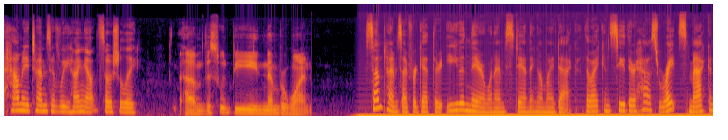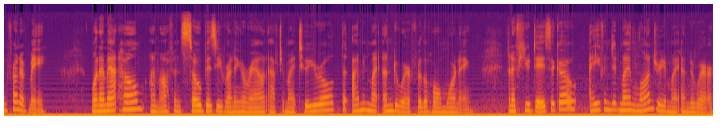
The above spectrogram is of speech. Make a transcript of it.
How many times have we hung out socially? Um, this would be number one. Sometimes I forget they're even there when I'm standing on my deck, though I can see their house right smack in front of me. When I'm at home, I'm often so busy running around after my two year old that I'm in my underwear for the whole morning. And a few days ago, I even did my laundry in my underwear.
